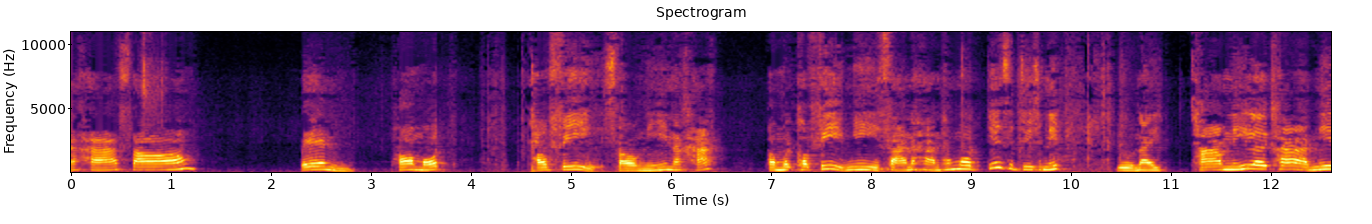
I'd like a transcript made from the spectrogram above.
นะคะสองเป็นพ่อมดคอฟฟี่ซองนี้นะคะพ่อมดคอฟฟี่มีสารอาหารทั้งหมด 24 ชนิด อยู่ในชามนี้เลยค่ะ นี่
